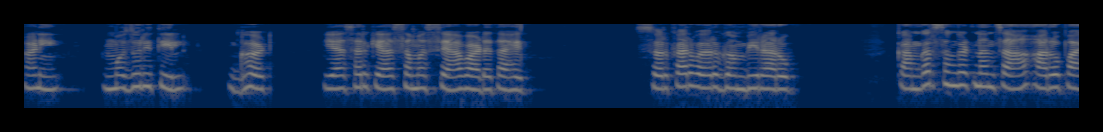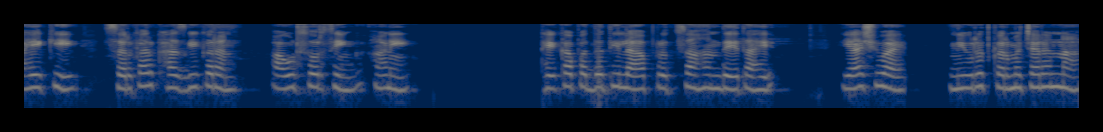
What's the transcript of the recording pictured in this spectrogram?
आणि मजुरीतील घट यासारख्या समस्या वाढत आहेत. सरकारवर गंभीर आरोप कामगार संघटनांचा आरोप आहे की सरकार खाजगीकरण आउटसोर्सिंग आणि ठेका पद्धतीला प्रोत्साहन देत आहे. याशिवाय निवृत्त कर्मचाऱ्यांना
